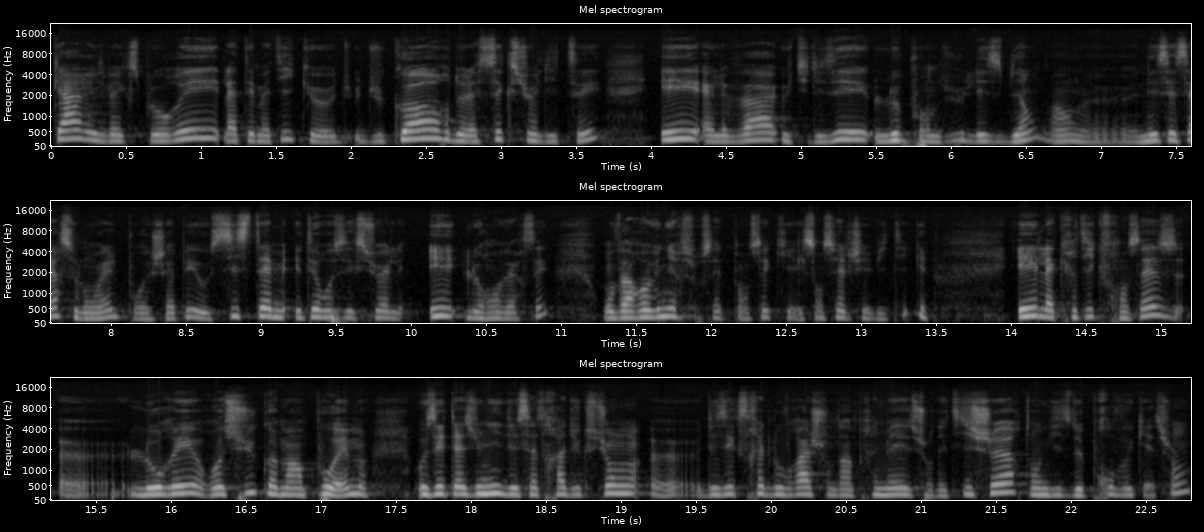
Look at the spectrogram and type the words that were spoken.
car il va explorer la thématique euh, du corps, de la sexualité, et elle va utiliser le point de vue lesbien, hein, euh, nécessaire selon elle pour échapper au système hétérosexuel et le renverser. On va revenir sur cette pensée qui est essentielle chez Wittig. Et la critique française euh, l'aurait reçu comme un poème. Aux États-Unis, dès sa traduction, euh, des extraits de l'ouvrage sont imprimés sur des t-shirts en guise de provocation.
